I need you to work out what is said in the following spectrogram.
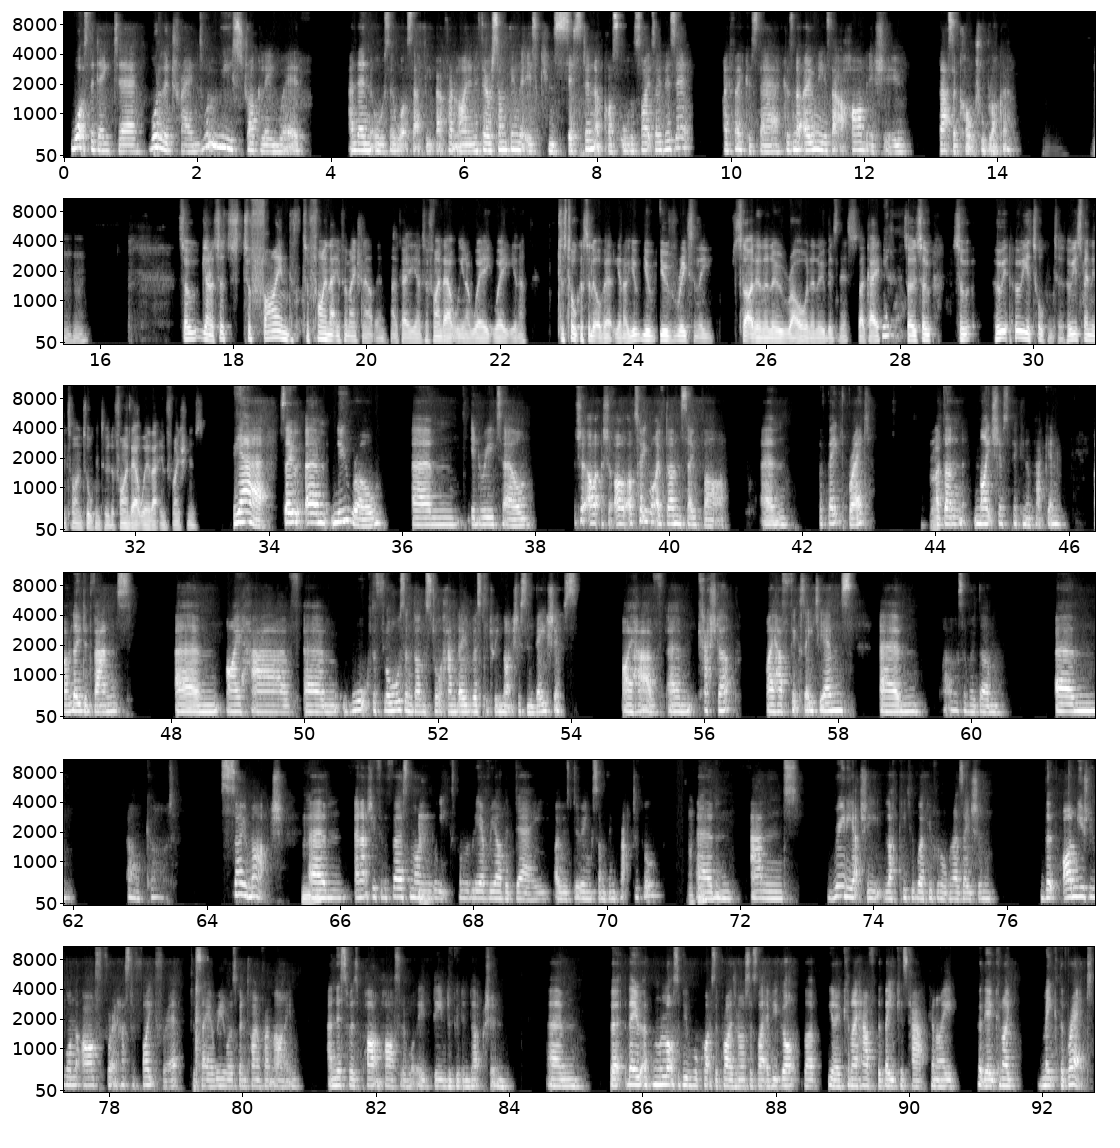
what's the data? What are the trends? What are we struggling with? And then also, what's that feedback frontline? And if there is something that is consistent across all the sites I visit, I focus there because not only is that a harm issue, that's a cultural blocker. Mm-hmm. So you know, so to find to find that information out, then okay, yeah, to find out you know where where you know just talk us a little bit. You know, you you you've recently started in a new role in a new business. Okay, yeah. so so so who who are you talking to? Who are you spending time talking to to find out where that information is? Yeah, so um, new role um, in retail. I'll, I'll, I'll, tell you what I've done so far. Um, I've baked bread. Right. I've done night shifts picking and packing. I've loaded vans. Um, I have um, walked the floors and done store handovers between night shifts and day shifts. I have um, cashed up. I have fixed ATMs. Um, what else have I done? Um, oh God, so much. Mm-hmm. Um, and actually, for the first nine weeks, probably every other day, I was doing something practical. and really, actually, lucky to be working for an organization that I'm usually one that asks for it and has to fight for it to say I really want to spend time front line. And this was part and parcel of what they deemed a good induction. Um, but they lots of people were quite surprised when I was just like, "Have you got the you know? Can I have the baker's hat? Can I put the can I make the bread?"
